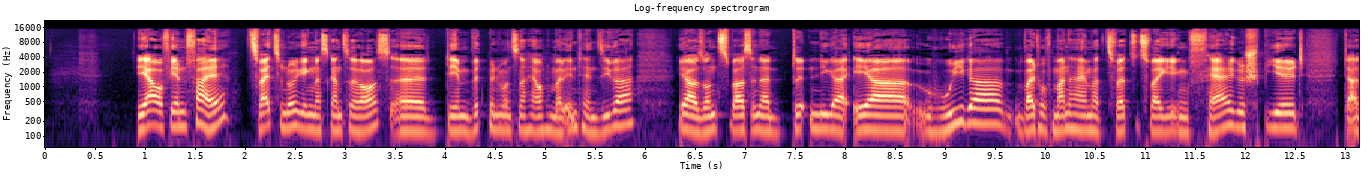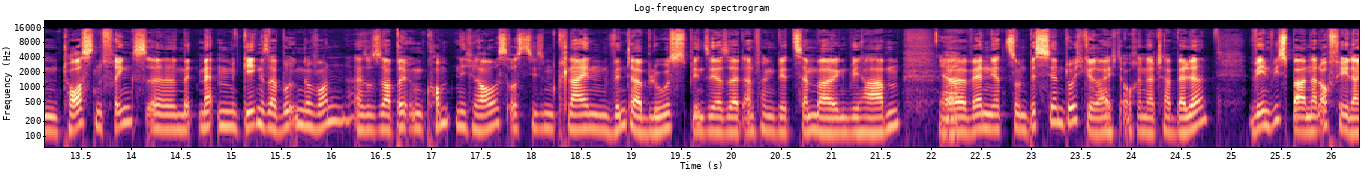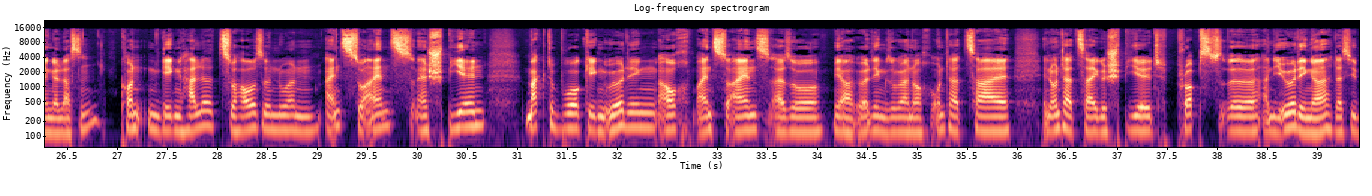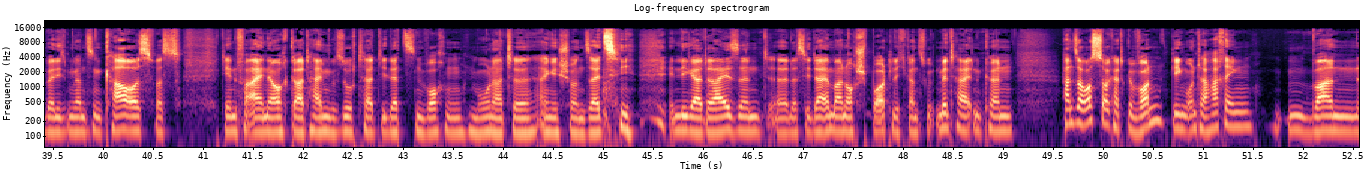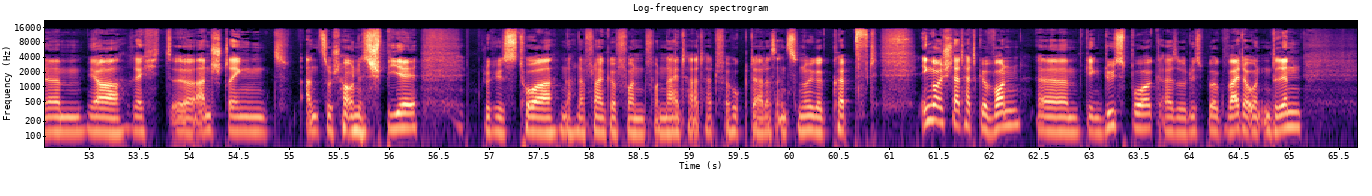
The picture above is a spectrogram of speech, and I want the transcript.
Ja, auf jeden Fall. 2 zu 0 ging das Ganze raus. Äh, dem widmen wir uns nachher auch nochmal intensiver. Ja, sonst war es in der dritten Liga eher ruhiger. Waldhof Mannheim hat 2 zu 2 gegen Ferl gespielt. Dann Thorsten Frings äh, mit Meppen gegen Saarbrücken gewonnen. Also Saarbrücken kommt nicht raus aus diesem kleinen Winterblues, den sie ja seit Anfang Dezember irgendwie haben. Ja. Äh, werden jetzt so ein bisschen durchgereicht auch in der Tabelle. Wien Wiesbaden hat auch Fehlern gelassen. Konnten gegen Halle zu Hause nur ein 1 zu 1 erspielen. Magdeburg gegen Uerdingen auch 1 zu 1. Also ja, Uerdingen sogar noch Unterzahl in Unterzahl gespielt. Props äh, an die Oerdinger, dass sie bei diesem ganzen Chaos, was den Verein ja auch gerade heimgesucht hat, die letzten Wochen, Monate, eigentlich schon seit sie in Liga 3 sind, äh, dass sie da immer noch sportlich ganz gut mithalten können. Hansa Rostock hat gewonnen gegen Unterhaching. War ein ähm, ja, recht äh, anstrengend anzuschauendes Spiel. Glückliches Tor nach einer Flanke von, von Neidhardt hat Verhuck da das 1 zu 0 geköpft. Ingolstadt hat gewonnen ähm, gegen Duisburg, also Duisburg weiter unten drin.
